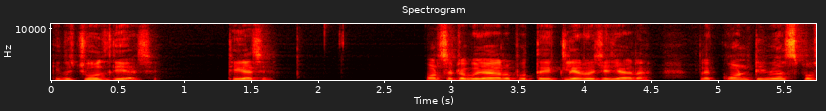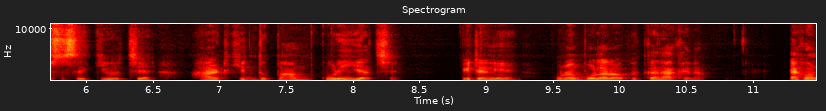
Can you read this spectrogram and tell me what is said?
কিন্তু চলতেই আছে। ঠিক আছে? কনসেপ্টটা বোঝা গেল, প্রত্যেকে ক্লিয়ার হয়েছে জায়গাটা? তাহলে কন্টিনিউয়াস প্রসেসে কী হচ্ছে? হার্ট কিন্তু পাম্প করেই যাচ্ছে। এটা নিয়ে কোনো বলার অপেক্ষা রাখে না। এখন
